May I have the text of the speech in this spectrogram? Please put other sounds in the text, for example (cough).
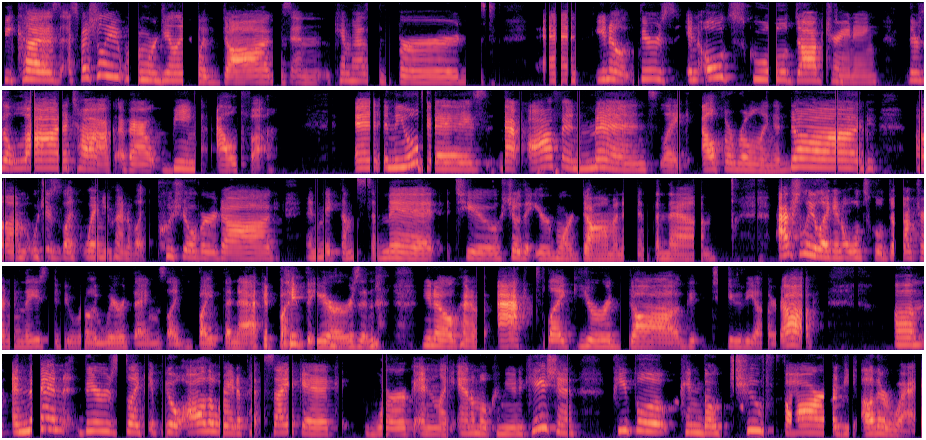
because, especially when we're dealing with dogs, and Kim has birds, and you know, there's in old school dog training, there's a lot of talk about being alpha and in the old days, that often meant like alpha rolling a dog, um, which is like when you kind of like push over a dog and make them submit to show that you're more dominant than them. Actually, like in old school dog training, they used to do really weird things like bite the neck and (laughs) bite the ears and, you know, kind of act like you're a dog to the other dog. Um, and then there's like, if you go all the way to pet psychic, work and like animal communication, people can go too far the other way.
